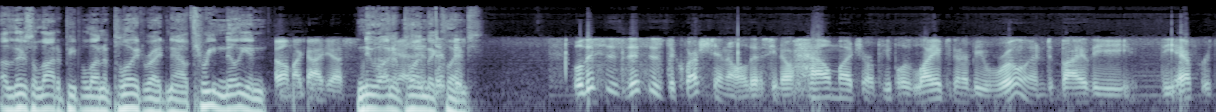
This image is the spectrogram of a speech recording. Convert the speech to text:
uh, there's a lot of people unemployed right now. Three million. Oh my God, yes. New Oh, yeah, unemployment it- it- claims. Well, this is this is the question. All this, you know, how much are people's lives going to be ruined by the the efforts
